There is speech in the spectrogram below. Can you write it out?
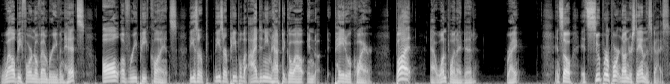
well before November even hits. All of repeat clients. These are these are people that I didn't even have to go out and pay to acquire. But at one point I did, right? And so it's super important to understand this, guys.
